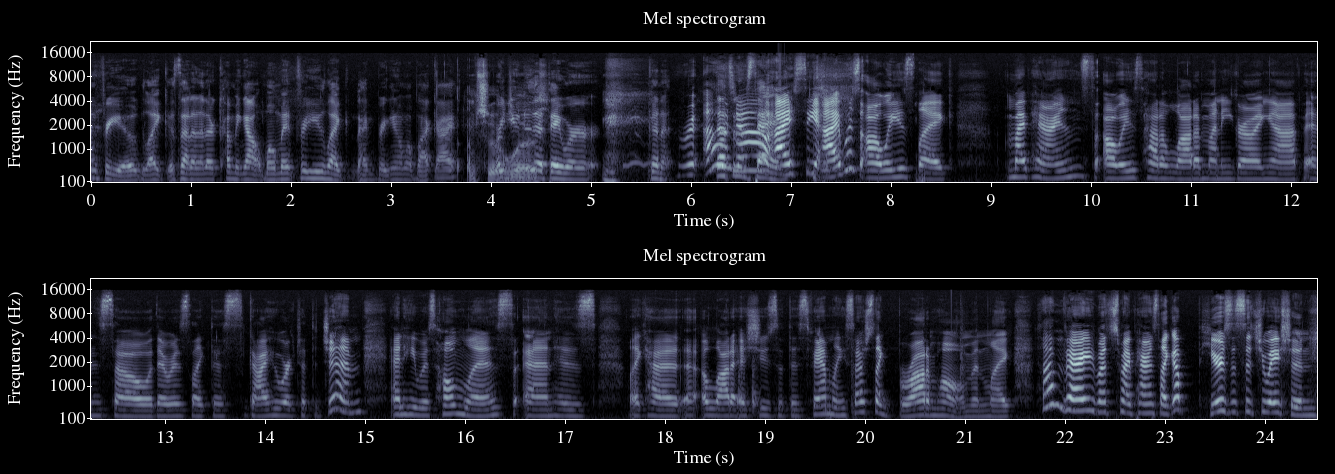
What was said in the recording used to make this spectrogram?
thing for you. Like, is that another coming out moment for you? Like, I'm bringing home a black guy. I'm sure Or it you knew that they were gonna. Oh, That's no, what I'm saying. I see. I was always like, my parents always had a lot of money growing up. And so there was like this guy who worked at the gym and he was homeless and his, like, had a lot of issues with his family. So I just like brought him home and like, I'm very much to my parents, like, oh, here's the situation.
